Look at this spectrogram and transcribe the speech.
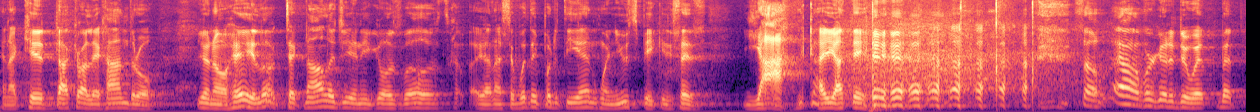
And I kid Dr. Alejandro, you know, hey, look, technology. And he goes, well, and I said, what they put at the end when you speak? And he says, yeah, cállate. so uh, we're going to do it. But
